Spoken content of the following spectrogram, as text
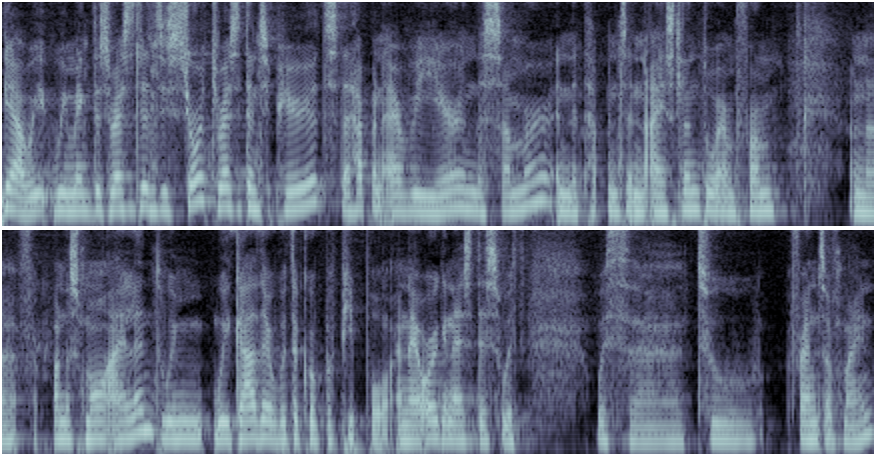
yeah, we, we make this residency short residency periods that happen every year in the summer, and it happens in Iceland, where I'm from, on a on a small island. We we gather with a group of people, and I organize this with with uh, two friends of mine.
